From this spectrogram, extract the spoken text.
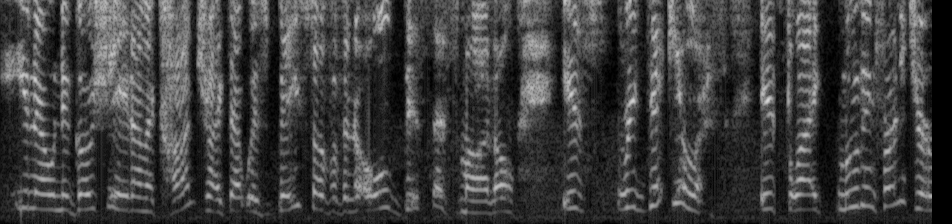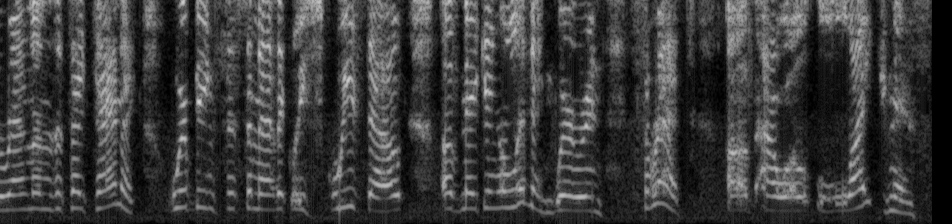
you know, negotiate on a contract that was based off of an old business model is ridiculous. It's like moving furniture around on the Titanic. We're being systematically squeezed out of making a living. We're in threat of our likeness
